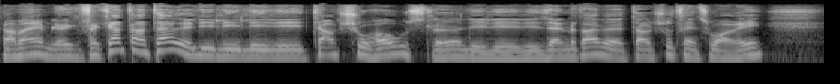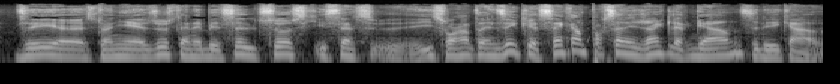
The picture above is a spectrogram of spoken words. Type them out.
Quand même. Là. Fait que quand t'entends les, les, les, les talk show hosts, là, les, les, les animateurs de talk show de fin de soirée, dire euh, c'est un niaiseux, c'est un imbécile, tout ça, ils sont en train de dire que 50% des gens qui les regardent, c'est des caves.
